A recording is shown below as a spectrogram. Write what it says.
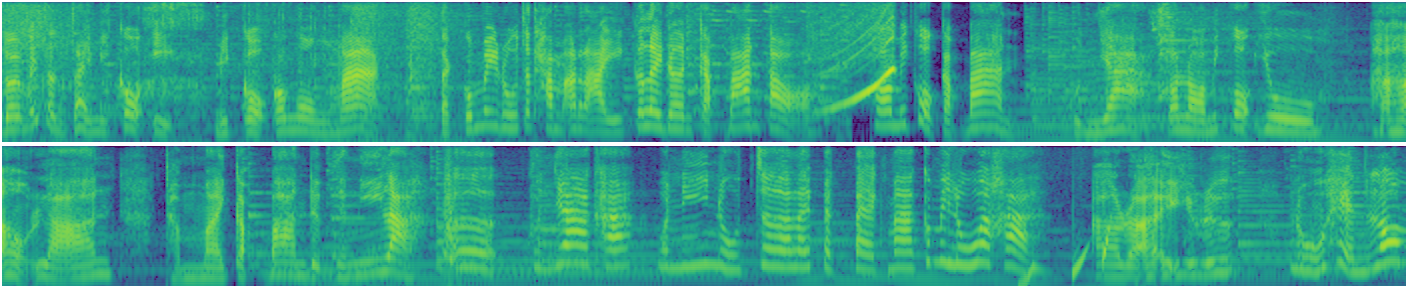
โดยไม่สนใจมิโกะอีก มิโกะก็งงมาก แต่ก็ไม่รู้จะทำอะไรก็เลยเดินกลับบ้านต่อ พอมิโกะกลับบ้าน คุณย่าก็รอมิโกะอยู่อ้าวหลานทำไมกลับบ้านดึกอย่างนี้ล่ะ เออ คุณย่าคะ วันนี้หนูเจออะไรแปลกๆมาก็ไม่รู้อะค่ะ อะไรหรือ หนูเห็นล่ม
